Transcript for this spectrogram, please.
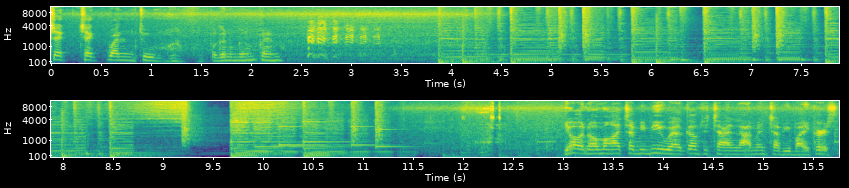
Check, check, one, two. Pag ganun, ganun pa yun. Yo, no, mga B, welcome sa channel namin, Chubby Bikers.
